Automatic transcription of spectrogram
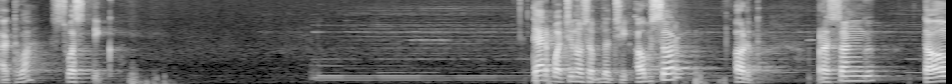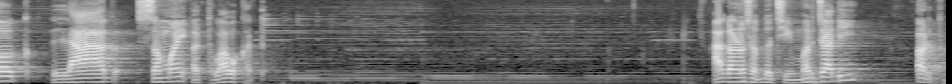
અથવા સ્વસ્તિક. ત્યાર પછીનો શબ્દ છે અવસર, અર્થ, પ્રસંગ, તક, લાગ, સમય અથવા વખત. આગળનો શબ્દ છે મર્યાદી, અર્થ,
